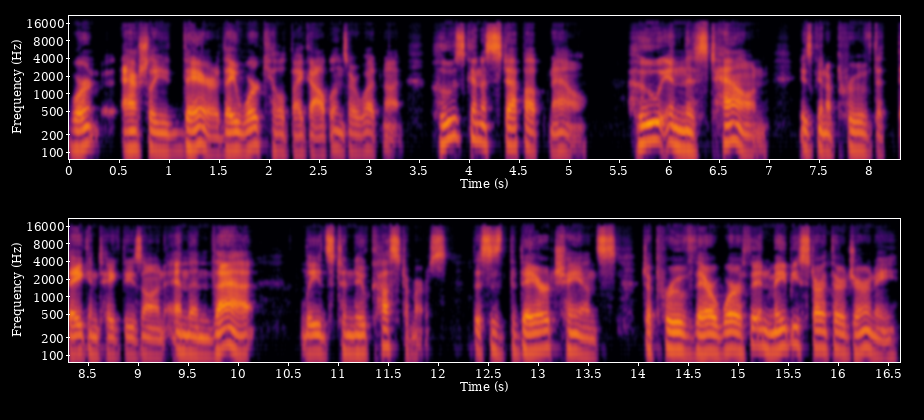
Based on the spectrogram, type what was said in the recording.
weren't actually there. They were killed by goblins or whatnot. Who's going to step up now? Who in this town is going to prove that they can take these on? And then that leads to new customers. This is their chance to prove their worth and maybe start their journey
